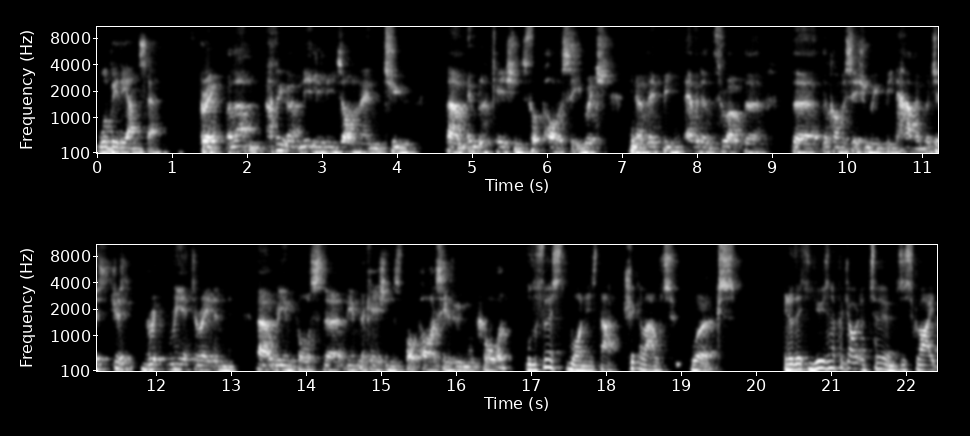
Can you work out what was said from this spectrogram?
will be the answer. Great. Well, that, I think that neatly leads on then to um, implications for policy, which you know they've been evident throughout the the, the conversation we've been having. But just just re- reiterate and uh, reinforce the, the implications for policy as we move forward. Well, the first one is that trickle out works. You know, they're using a pejorative term to describe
